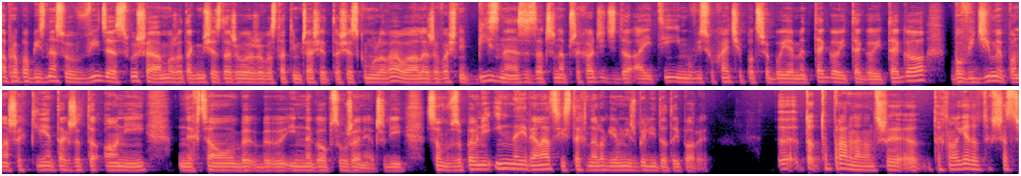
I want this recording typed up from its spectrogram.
a propos biznesu widzę, słyszę, a może tak mi się zdarzyło, że w ostatnim czasie to się skumulowało, ale że właśnie biznes zaczyna przychodzić do IT i mówi, słuchajcie, potrzebujemy tego i tego i tego, bo widzimy po naszych klientach, że to oni chcą innego obsłużenia, czyli są w zupełnie innej relacji z technologią niż byli do tej pory. E, to, to prawda, znaczy technologia dotychczas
